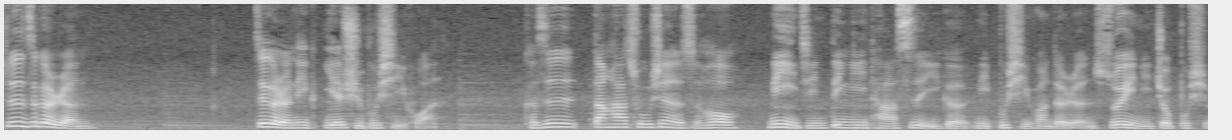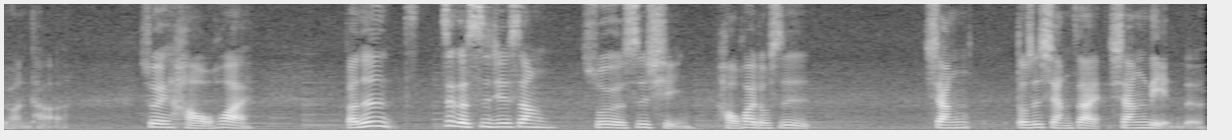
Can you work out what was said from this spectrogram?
就是这个人，这个人你也许不喜欢，可是当他出现的时候，你已经定义他是一个你不喜欢的人，所以你就不喜欢他了。所以好坏，反正这个世界上所有事情好坏都是相都是相在相连的，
